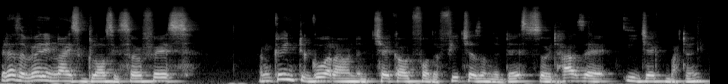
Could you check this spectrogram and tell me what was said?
It has a very nice glossy surface I'm going to go around and check out for the features on the disk. So it has a eject button.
